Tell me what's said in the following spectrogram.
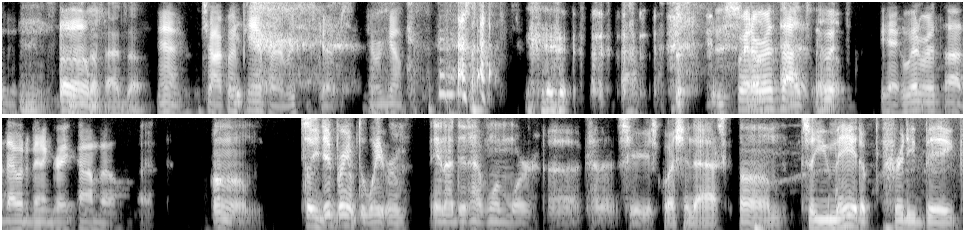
um, stuff adds up. Yeah, chocolate peanut butter Reese's cups. There we go. whoever thought, who, yeah, whoever thought that would have been a great combo. But. Um, so you did bring up the weight room, and I did have one more uh kind of serious question to ask. Um, so you made a pretty big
